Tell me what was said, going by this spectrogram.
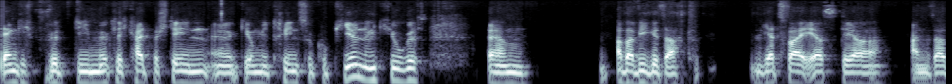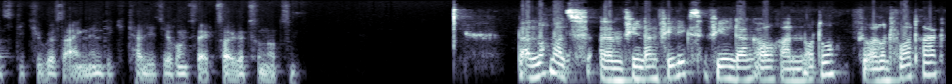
denke ich, wird die Möglichkeit bestehen, äh, Geometrien zu kopieren in QGIS. Ähm, aber wie gesagt, jetzt war erst der Ansatz, die QGIS eigenen Digitalisierungswerkzeuge zu nutzen. Dann nochmals ähm, vielen Dank, Felix. Vielen Dank auch an Otto für euren Vortrag.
